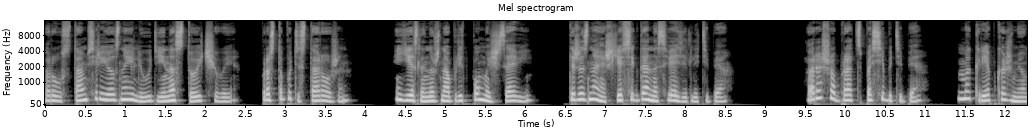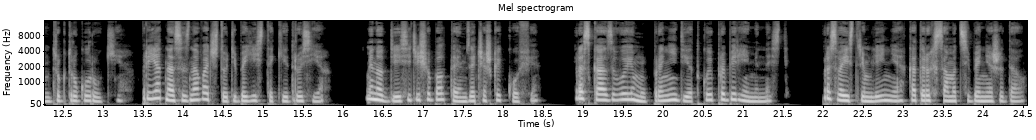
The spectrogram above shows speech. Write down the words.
Рус, там серьезные люди и настойчивые. Просто будь осторожен. Если нужна будет помощь, зови. Ты же знаешь, я всегда на связи для тебя. Хорошо, брат, спасибо тебе. Мы крепко жмем друг другу руки. Приятно осознавать, что у тебя есть такие друзья. Минут десять еще болтаем за чашкой кофе. Рассказываю ему про недетку и про беременность. Про свои стремления, которых сам от себя не ожидал.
